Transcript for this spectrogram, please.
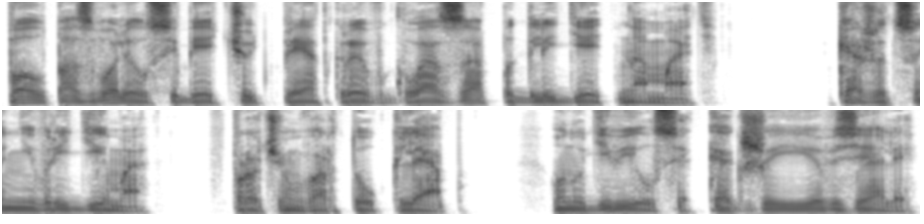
Пол позволил себе, чуть приоткрыв глаза, поглядеть на мать. Кажется, невредимо. Впрочем, во рту кляп. Он удивился, как же ее взяли.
